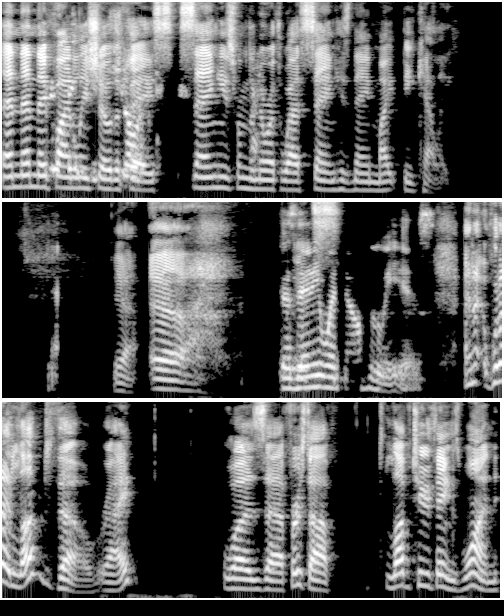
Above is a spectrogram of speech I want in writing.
and then they finally show the face, saying he's from the Northwest, saying his name might be Kelly. Yeah. Yeah. Ugh. does anyone know who he is? And what I loved though, right, was uh first off, love two things. One,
